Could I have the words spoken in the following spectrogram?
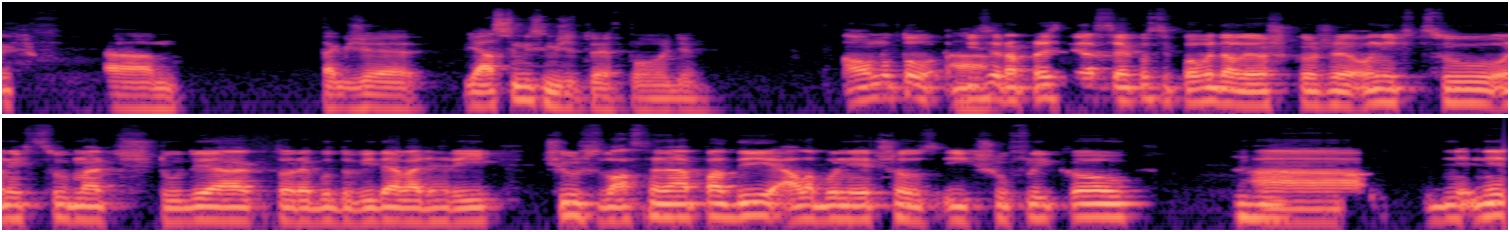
Tak. Um, takže ja si myslím, že to je v pohode. A ono to a... vyzerá presne asi, ako si povedal, Joško, že oni chcú, oni chcú mať štúdia, ktoré budú vydávať hry, či už z vlastné nápady, alebo niečo z ich šuflíkov. Mm-hmm. A ne, ne,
